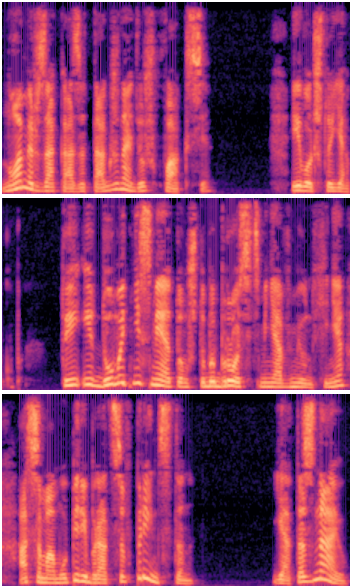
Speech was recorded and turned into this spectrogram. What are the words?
Номер заказа также найдешь в факсе. И вот что, Якуб, ты и думать не смей о том, чтобы бросить меня в Мюнхене, а самому перебраться в Принстон. Я-то знаю.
